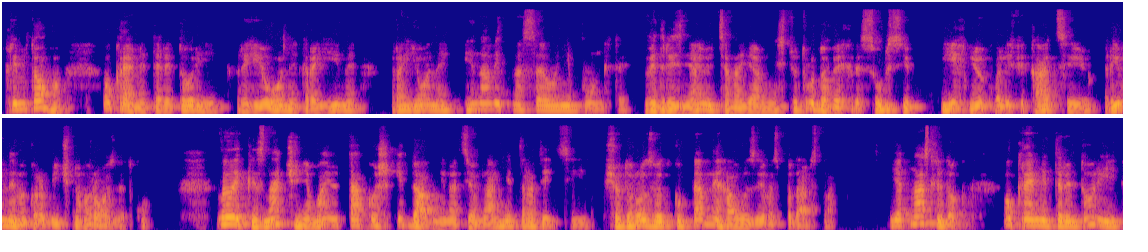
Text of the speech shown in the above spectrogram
Крім того, окремі території, регіони, країни, райони і навіть населені пункти відрізняються наявністю трудових ресурсів, їхньою кваліфікацією, рівнем економічного розвитку. Велике значення мають також і давні національні традиції щодо розвитку певних галузей господарства. Як наслідок, окремі території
